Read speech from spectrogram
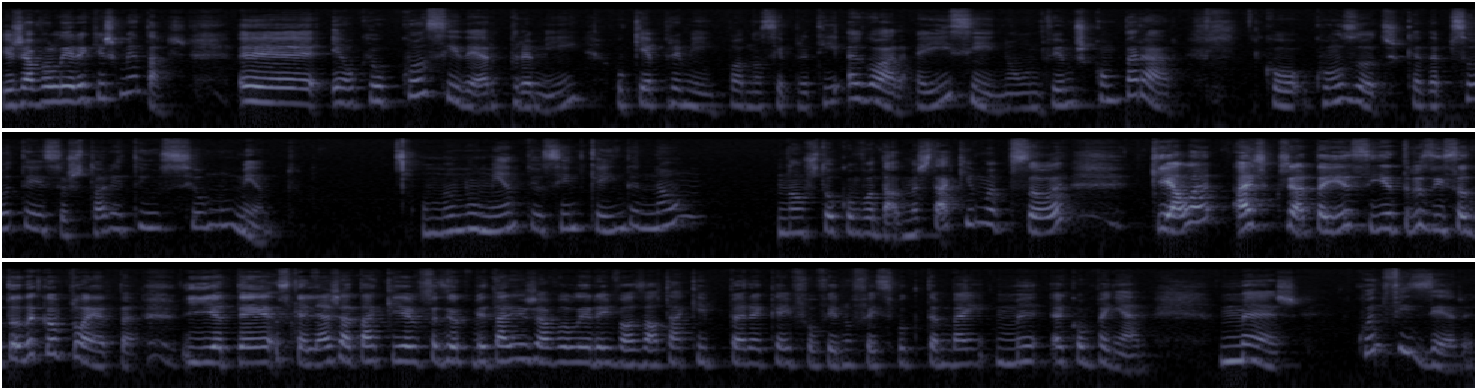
Eu já vou ler aqui os comentários. Uh, é o que eu considero para mim. O que é para mim pode não ser para ti. Agora, aí sim, não devemos comparar com, com os outros. Cada pessoa tem a sua história e tem o seu momento. O meu momento eu sinto que ainda não, não estou com vontade, mas está aqui uma pessoa que ela acho que já tem assim a transição toda completa. E até, se calhar, já está aqui a fazer o comentário, já vou ler em voz alta aqui para quem for ver no Facebook também me acompanhar. Mas, quando fizer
